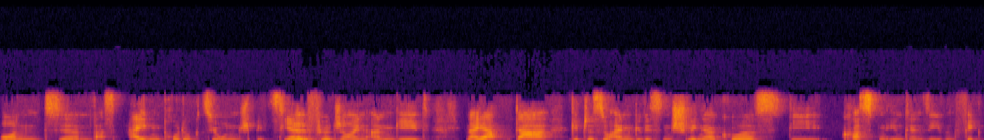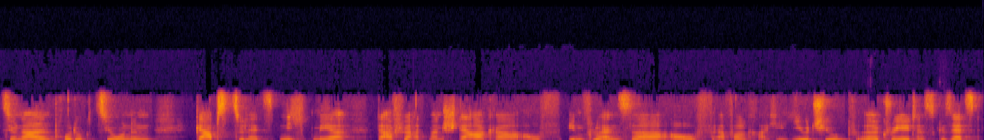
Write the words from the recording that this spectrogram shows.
Und ähm, was Eigenproduktionen speziell für Join angeht, naja, da gibt es so einen gewissen Schlingerkurs. Die kostenintensiven fiktionalen Produktionen gab es zuletzt nicht mehr. Dafür hat man stärker auf Influencer, auf erfolgreiche YouTube-Creators gesetzt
